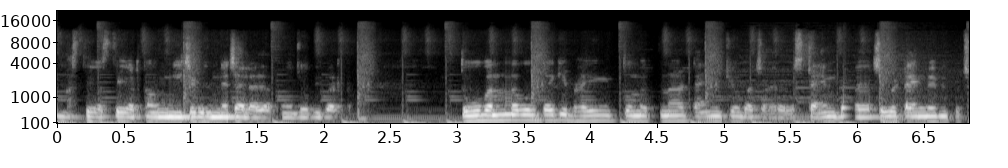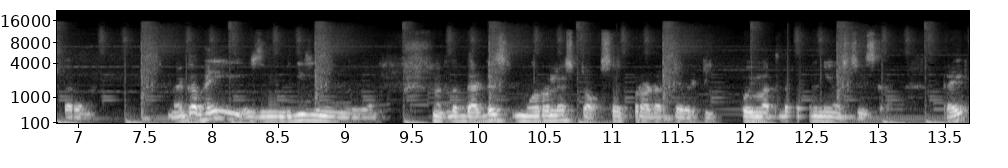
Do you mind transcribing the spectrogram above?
मस्ती वस्ती करता हूँ नीचे घूमने चला जाता हूँ जो भी करता हूँ। तो वो बंदा बोलता है कि भाई, तुम इतना टाइम क्यों बचा रहे हो? उस टाइम बचे हुए टाइम में भी कुछ करो ना। मैं कहा, भाई, ज़िंदगी जी नहीं मतलब that is more less toxic productivity कोई मतलब नहीं उस चीज़ का right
